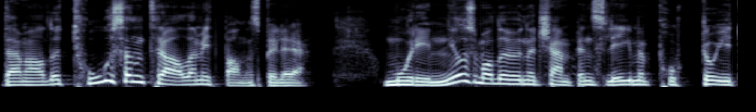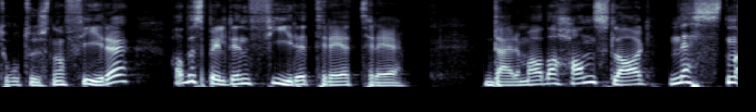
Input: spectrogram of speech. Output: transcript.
der man hadde to sentrale midtbanespillere. Mourinho, som hadde vunnet Champions League med Porto i 2004, hadde spilt inn 4-3-3. Dermed hadde hans lag nesten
